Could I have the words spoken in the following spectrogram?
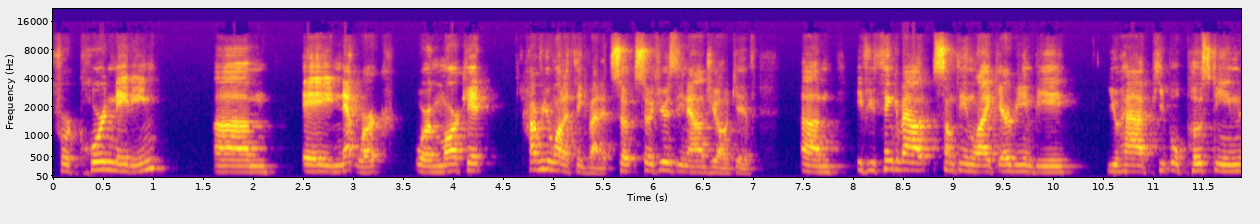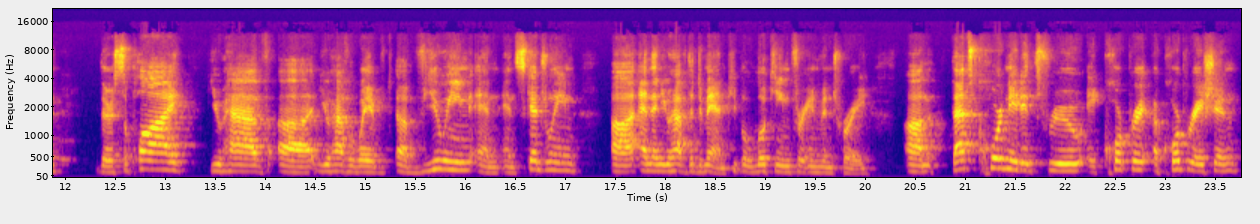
for coordinating um, a network or a market however you want to think about it. So, so here's the analogy I'll give. Um, if you think about something like Airbnb, you have people posting their supply, you have, uh, you have a way of uh, viewing and, and scheduling, uh, and then you have the demand, people looking for inventory. Um, that's coordinated through a corporate, a corporation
